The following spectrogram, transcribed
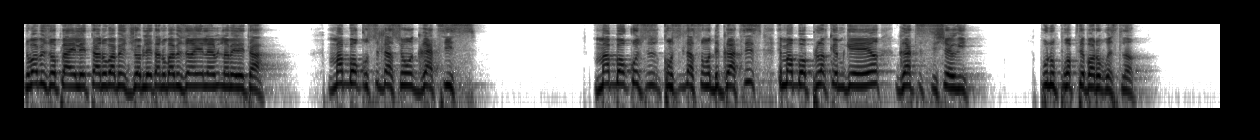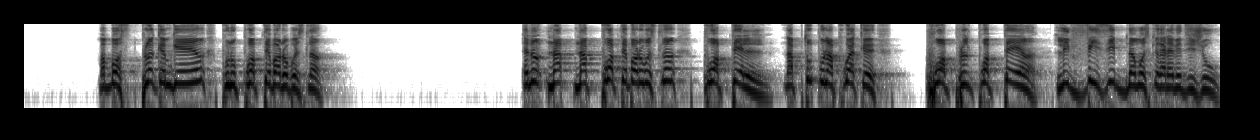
nous pas besoin de l'État, nous pas besoin de job l'État, nous pas besoin de l'État ma bonne consultation gratis. Ma bonne consultation de gratis et ma bonne plan que me gratis chéri. Pour nous propter par le presse là. Ma boss, plan que gagne pour nous propter par le là. Et nous, n'a par le là, propre tel. N'a tout pour n'a que propre propre les visible dans mosquée 90 jours.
